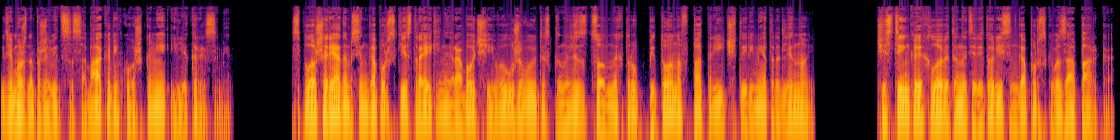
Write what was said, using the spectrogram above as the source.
где можно поживиться собаками, кошками или крысами. Сплошь и рядом сингапурские строительные рабочие выуживают из канализационных труб питонов по 3-4 метра длиной. Частенько их ловят и на территории сингапурского зоопарка,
